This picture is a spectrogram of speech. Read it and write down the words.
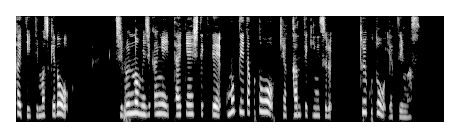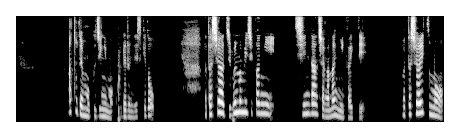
書いていっていますけど自分の身近に体験してきて思っていたことを客観的にするということをやっています。後で目次にも触れるんですけど私は自分の身近に診断者が何人かいて私はいつも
